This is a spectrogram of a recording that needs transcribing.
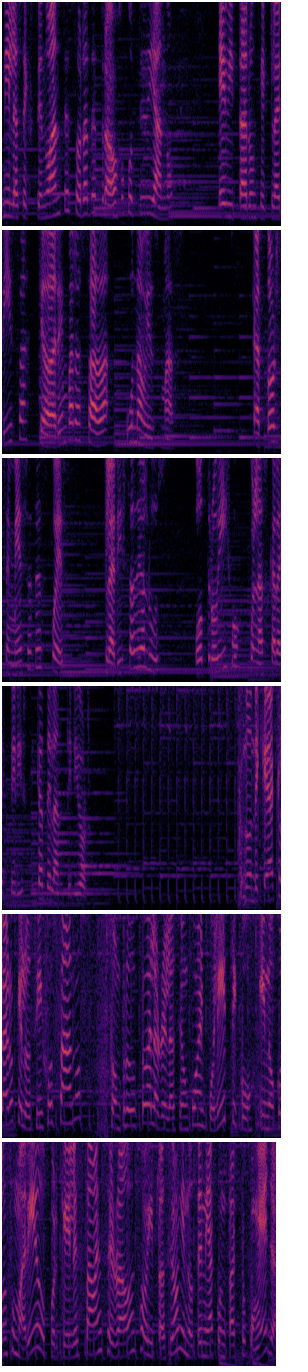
ni las extenuantes horas de trabajo cotidiano evitaron que Clarisa quedara embarazada una vez más. 14 meses después, Clarisa dio a luz otro hijo con las características del anterior. Donde queda claro que los hijos sanos son producto de la relación con el político y no con su marido, porque él estaba encerrado en su habitación y no tenía contacto con ella.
